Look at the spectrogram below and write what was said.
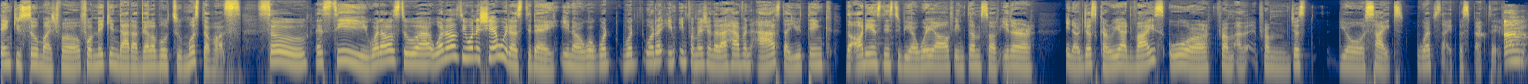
Thank you so much for, for making that available to most of us. So let's see what else do uh, what else do you want to share with us today? You know what what what what information that I haven't asked that you think the audience needs to be aware of in terms of either you know just career advice or from uh, from just your site website perspective? Um,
